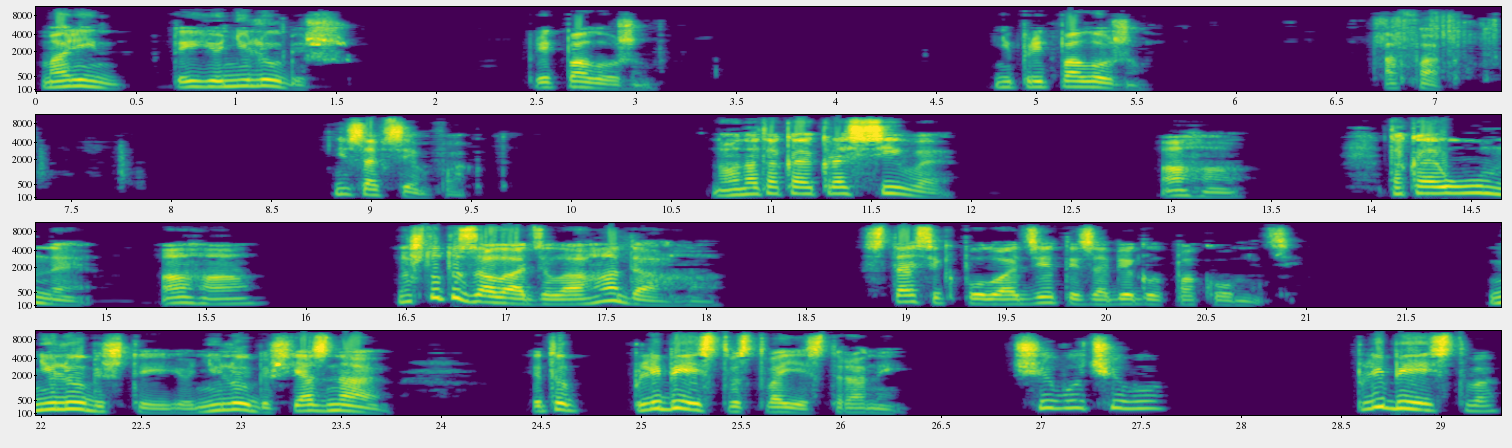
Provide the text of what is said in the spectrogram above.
Марин, ты ее не любишь. Предположим. Не предположим, а факт. Не совсем факт. Но она такая красивая. Ага. Такая умная. Ага. Ну что ты заладила? Ага, да, ага. Стасик полуодетый забегал по комнате. Не любишь ты ее, не любишь, я знаю. Это Плебейство с твоей стороны. Чего-чего? Плебейство.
